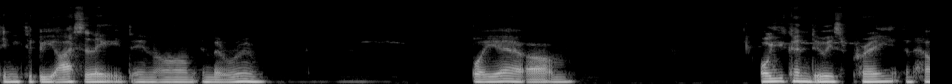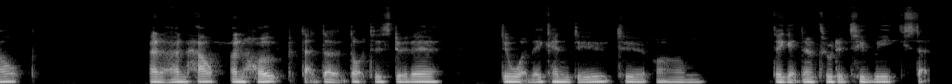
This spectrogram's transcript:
they need to be isolated in um in the room. But yeah um all you can do is pray and help and and help and hope that the doctors do their do what they can do to um to get them through the two weeks that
